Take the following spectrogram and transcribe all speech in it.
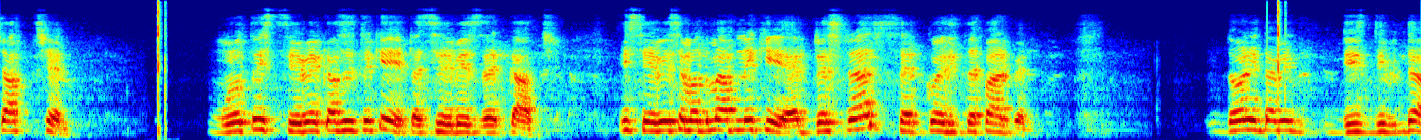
চাচ্ছেন? মূলত এই সেভের কাজ হচ্ছে কি? এটা সেভ এর কাজ। এই সেভ এর মাধ্যমে আপনি কি অ্যাড্রেসটা সেট করে দিতে পারবেন। ধরুন এটা আমি ডিস ডিভিটা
